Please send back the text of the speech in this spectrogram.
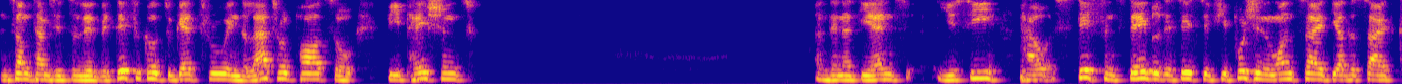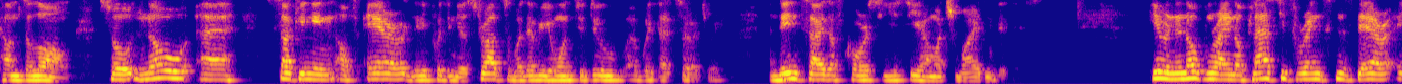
And sometimes it's a little bit difficult to get through in the lateral part, so be patient. And then at the end, you see how stiff and stable this is. If you push it on one side, the other side comes along. So no uh, sucking in of air, then you put in your struts or whatever you want to do uh, with that surgery. And the inside, of course, you see how much widened it is. Here in an open rhinoplasty, for instance, there uh,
